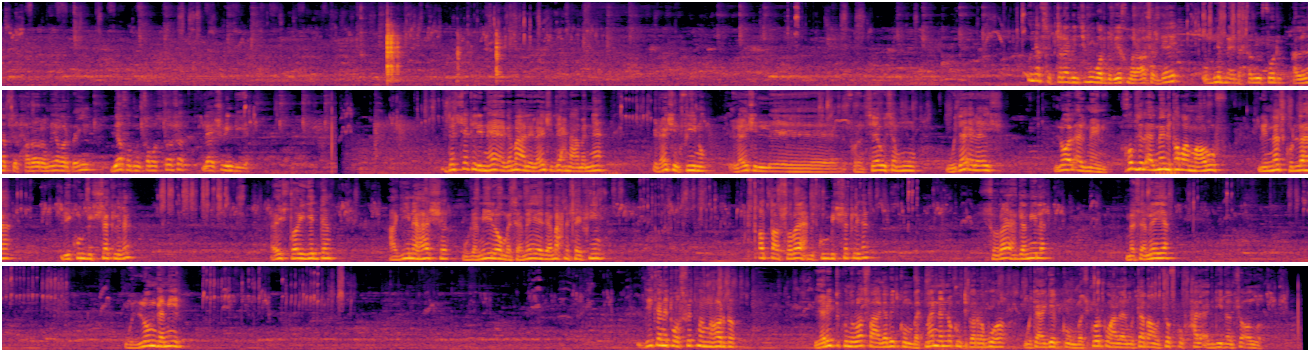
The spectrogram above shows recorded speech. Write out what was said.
ونفس الطريقة بنسيبه برضه بيخمر 10 دقايق وبنبدا ندخله الفرن على نفس الحرارة 140 بياخد من 15 ل 20 دقيقة. ده الشكل النهائي يا جماعة للعيش اللي إحنا عملناه. العيش الفينو العيش ال- الفرنساوي سموه وده العيش اللي هو الألماني. الخبز الألماني طبعا معروف للناس كلها بيكون بالشكل ده. عيش طري جدا. عجينة هشة وجميلة ومسامية زي ما إحنا شايفين. تتقطع الشرايح بتكون بالشكل ده. شرايح جميلة مسامية. واللون جميل. دي كانت وصفتنا النهارده. يا ريت تكون الوصفة عجبتكم. بتمنى إنكم تجربوها. وتعجبكم. بشكركم على المتابعة ونشوفكم في حلقة جديدة إن شاء الله.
